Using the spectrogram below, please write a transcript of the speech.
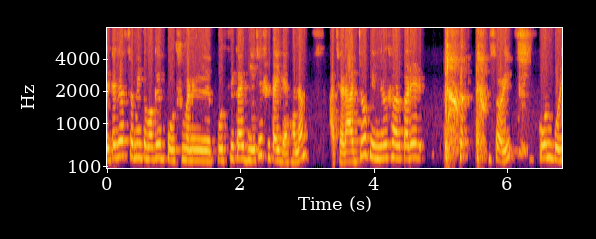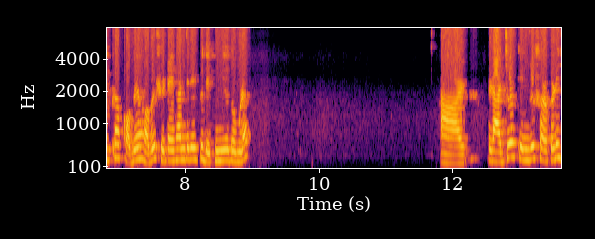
এটা জাস্ট আমি তোমাকে মানে পত্রিকায় দিয়েছে, সেটাই দেখালাম। আচ্ছা রাজ্য কেন্দ্র সরকারের সরি কোন পরীক্ষা কবে হবে সেটা এখান থেকে একটু দেখে নিও তোমরা। আর রাজ্য আর কেন্দ্র সরকারের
